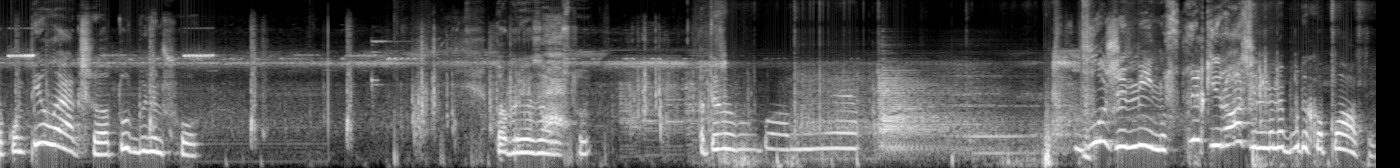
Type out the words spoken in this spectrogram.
На компі легше, а тут, блін, що? Добре, я зараз тут. А ти задовбав мене. Боже мій, ну скільки раз він мене буде хапати?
